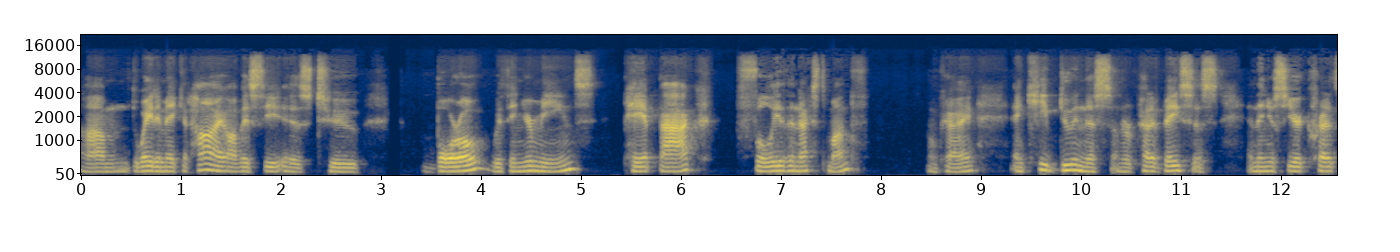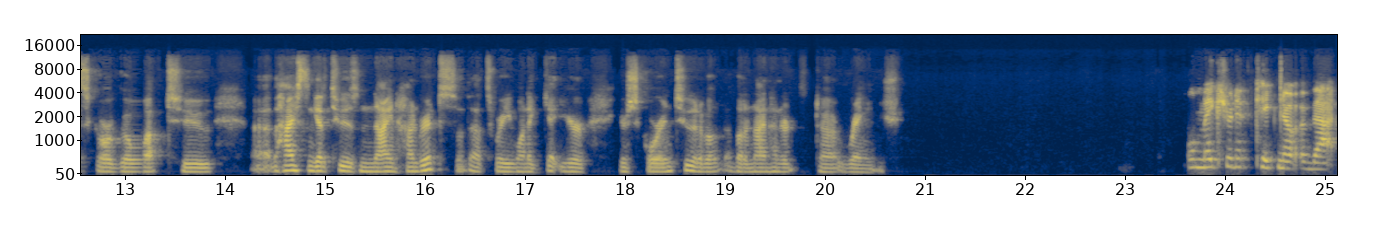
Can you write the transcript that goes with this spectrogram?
Um, the way to make it high, obviously, is to borrow within your means, pay it back fully the next month, okay, and keep doing this on a repetitive basis. And then you'll see your credit score go up to uh, the highest you can get it to is 900. So that's where you want to get your, your score into at about, about a 900 uh, range. We'll make sure to take note of that.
